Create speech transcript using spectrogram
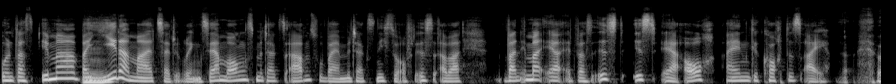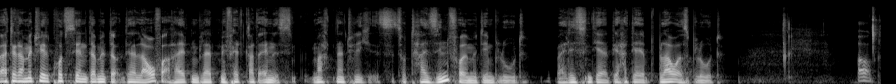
Und was immer bei mhm. jeder Mahlzeit übrigens, ja, morgens, mittags, abends, wobei er mittags nicht so oft ist, aber wann immer er etwas isst, isst er auch ein gekochtes Ei. Ja. Warte, damit wir kurz den, damit der Lauf erhalten bleibt, mir fällt gerade ein, es macht natürlich, es ist total sinnvoll mit dem Blut. Weil das sind ja, der hat ja blaues Blut. Okay.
